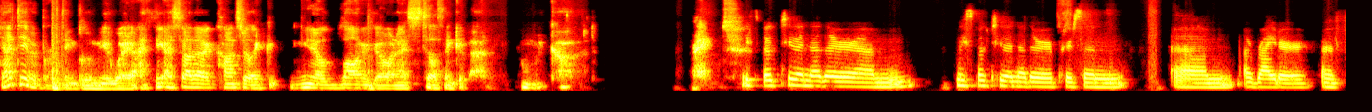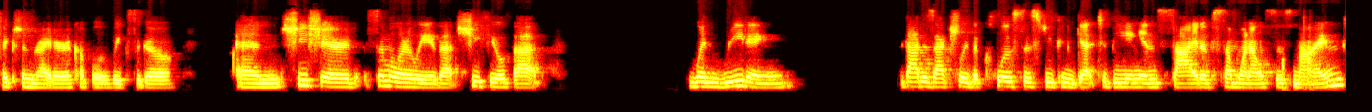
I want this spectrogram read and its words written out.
That David Byrne thing blew me away. I think I saw that concert like, you know, long ago and I still think about it. Oh my God. Right. We spoke to another um we spoke to another person, um, a writer, a fiction writer a couple of weeks ago. And she shared similarly that she feels that when reading that is actually the closest you can get to being inside of someone else's mind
